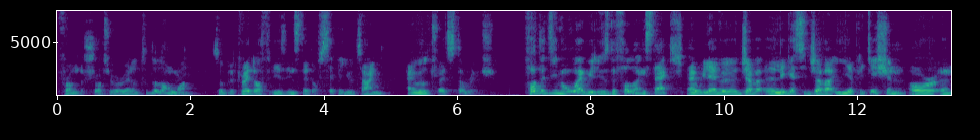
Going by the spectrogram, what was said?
from the short URL to the long one. So the trade-off is instead of CPU time, I will trade storage. For the demo, I will use the following stack. I will have a Java, a legacy Java EE application, or uh,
